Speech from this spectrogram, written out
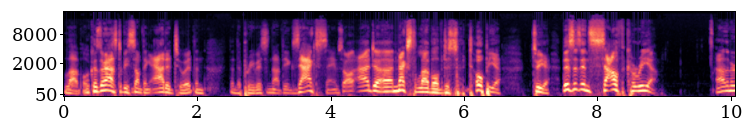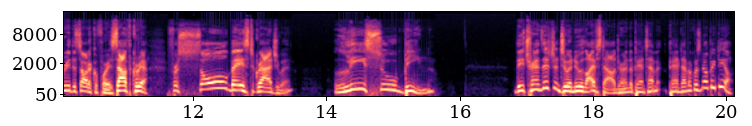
level because there has to be something added to it than than the previous. It's not the exact same, so I'll add a next level of dystopia to you. This is in South Korea. Uh, let me read this article for you. South Korea for Seoul-based graduate Lee Soo Bin. The transition to a new lifestyle during the pandemic was no big deal.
